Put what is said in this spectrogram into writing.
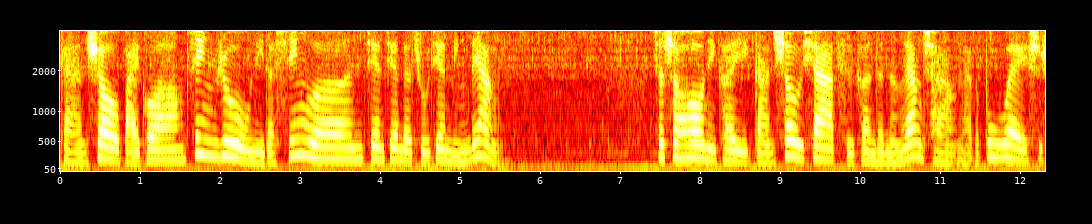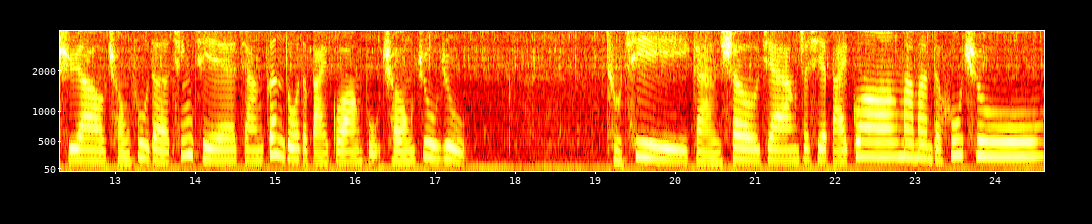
感受白光进入你的心轮，渐渐的逐渐明亮。这时候，你可以感受一下此刻你的能量场哪个部位是需要重复的清洁，将更多的白光补充注入。吐气，感受将这些白光慢慢的呼出，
